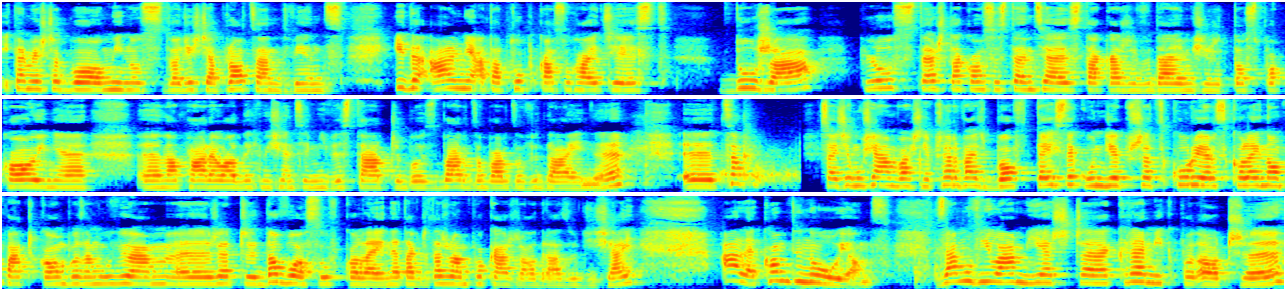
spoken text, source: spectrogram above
i tam jeszcze było minus 20%, więc idealnie, a ta tubka słuchajcie jest duża. Plus też ta konsystencja jest taka, że wydaje mi się, że to spokojnie e, na parę ładnych miesięcy mi wystarczy, bo jest bardzo, bardzo wydajny. E, Co Słuchajcie, musiałam właśnie przerwać, bo w tej sekundzie przyszedł kurier z kolejną paczką, bo zamówiłam e, rzeczy do włosów kolejne, także też Wam pokażę od razu dzisiaj. Ale kontynuując, zamówiłam jeszcze kremik pod oczy.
